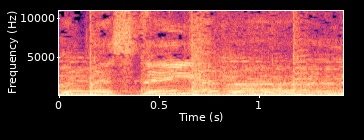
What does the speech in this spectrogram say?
The best day ever.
